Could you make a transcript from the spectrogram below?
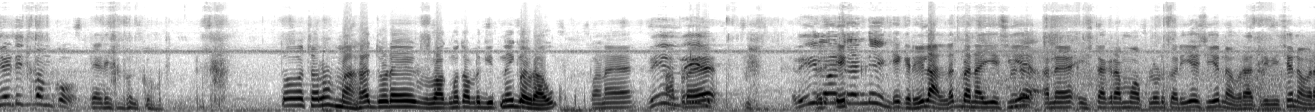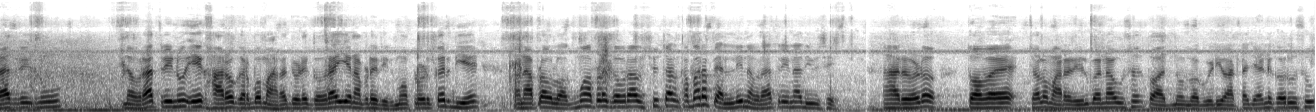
લેડીઝ બંકો. ટેડિસ બંકો. તો ચલો મહારાજ જોડે વ્લોગમાં તો આપણે ગીત નહીં ગવરાવું પણ આપણે એક રીલ હાલ જ બનાવીએ છીએ અને ઇન્સ્ટાગ્રામમાં અપલોડ કરીએ છીએ. નવરાત્રિ વિશે નવરાત્રિનું નવરાત્રિનું એક હારો ગરબો મહારાજ જોડે ગૌરાવીએ અને આપણે રીલમાં અપલોડ કરી દઈએ. અને આપણા વ્લોગમાં આપણે ગવરાવીશું. ચાલ ખબર પહેલી નવરાત્રિના દિવસે. હા રોડો તો હવે ચલો મારે રીલ બનાવવું છે તો આજનો બ્લોગ વીડિયો આટલા જ એન્ડ કરું છું.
